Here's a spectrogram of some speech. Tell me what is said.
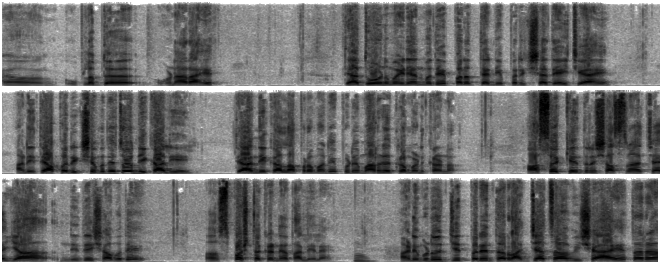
उपलब्ध होणार आहेत. त्या दोन महिन्यांमध्ये परत त्यांनी परीक्षा द्यायची आहे. आणि त्या परीक्षेमध्ये जो निकाल येईल त्या निकालाप्रमाणे पुढे मार्गक्रमण करणं. असं केंद्र शासनाच्या या निर्देशामध्ये अ, स्पष्ट करण्यात आलेलं आहे. आणि म्हणून जिथपर्यंत राज्याचा विषय आहे तर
